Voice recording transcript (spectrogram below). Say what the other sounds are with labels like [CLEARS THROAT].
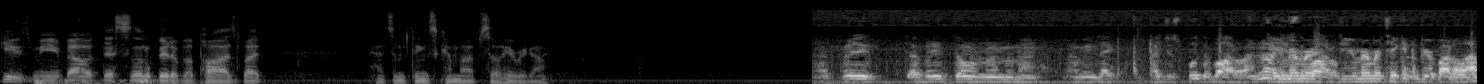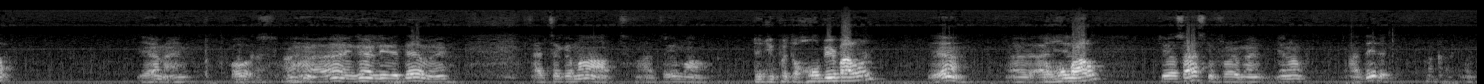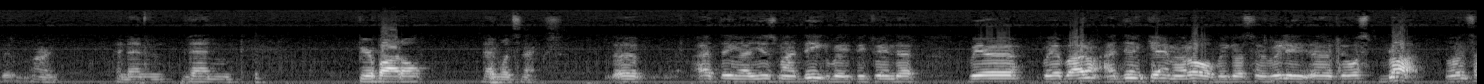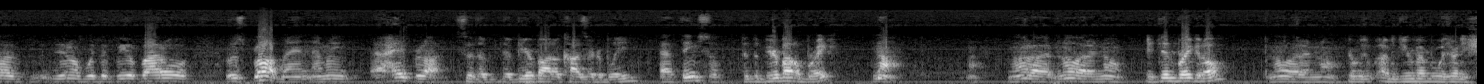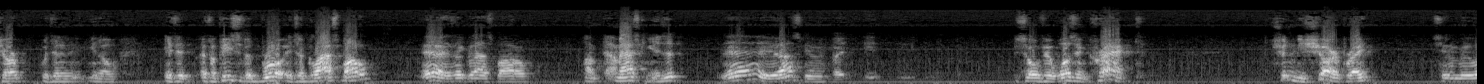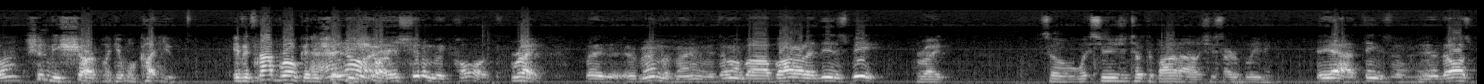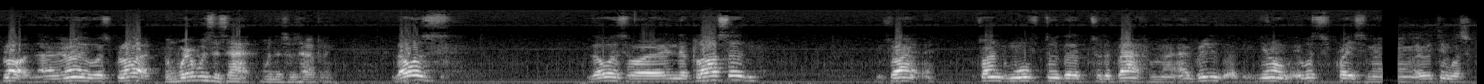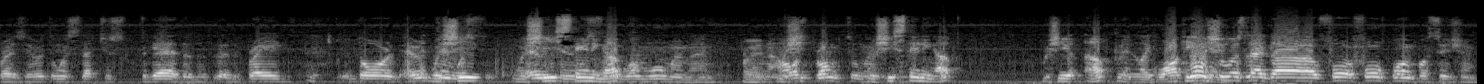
excuse me about this little bit of a pause, but had some things come up, so here we go. I really, I really don't remember, man. I mean, like, I just put the bottle. I know Do I you used remember? the bottle. Do you remember taking the beer bottle out? Yeah, man. Of course. [LAUGHS] I ain't gonna leave it there, man. I took them out. I took them out. Did you put the whole beer bottle in? Yeah. I, I The whole just- bottle? She was asking for it, man. You know, I did it. Okay. I did it. All right. And then then beer bottle. Then what's next? The, I think I used my be- between the beer beer bottle. I didn't came at all because it really uh, there was blood. Once I, you know, with the beer bottle, it was blood, man. I mean, I hate blood. So the the beer bottle caused her to bleed. I think so. Did the beer bottle break? No, no, not that I know. It didn't break at all? Not that I know. There was, I mean, do you remember, was there any sharp, was there any, you know, if it if a piece of it broke, it's a glass bottle? Yeah, it's a glass bottle. I'm, I'm asking, is it? Yeah, you're asking me. But it- So if it wasn't cracked, shouldn't be sharp, right? Shouldn't be what? Shouldn't be sharp, like it will cut you. If it's not broken, it shouldn't know be sharp. it shouldn't be cold. Right, But remember, man, we're talking about a bottle that didn't speak. right. So as soon as you took the bottle out, she started bleeding. Yeah, I think so. Yeah, that was blood. I know it was blood. And where was this at when this was happening? That was that was uh, in the closet, trying trying to move to the to the bathroom. Man. I really, you know, it was crazy, man. Everything was crazy. Everything was like just together. The, the, the brake, the door, everything Was she- was. was she standing was up? in One woman, man. Right. And I Was was she- drunk too, man. Was she standing up? Was she up and like walking? No, she was like uh, four four point position.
